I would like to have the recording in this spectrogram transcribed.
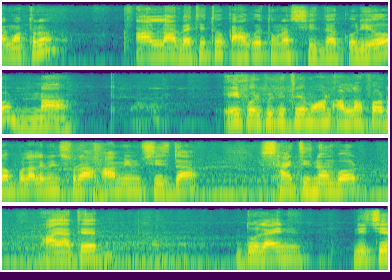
একমাত্র আল্লাহ ব্যতীত কাউকে তোমরা সিজদা করিও না। এই পরিপ্রেক্ষিতে মহান আল্লাহ পাক রব্বুল আলমিন সুরা হামিম সিজদা সাঁত্রিশ নম্বর আয়াতের দু লাইন নিচে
